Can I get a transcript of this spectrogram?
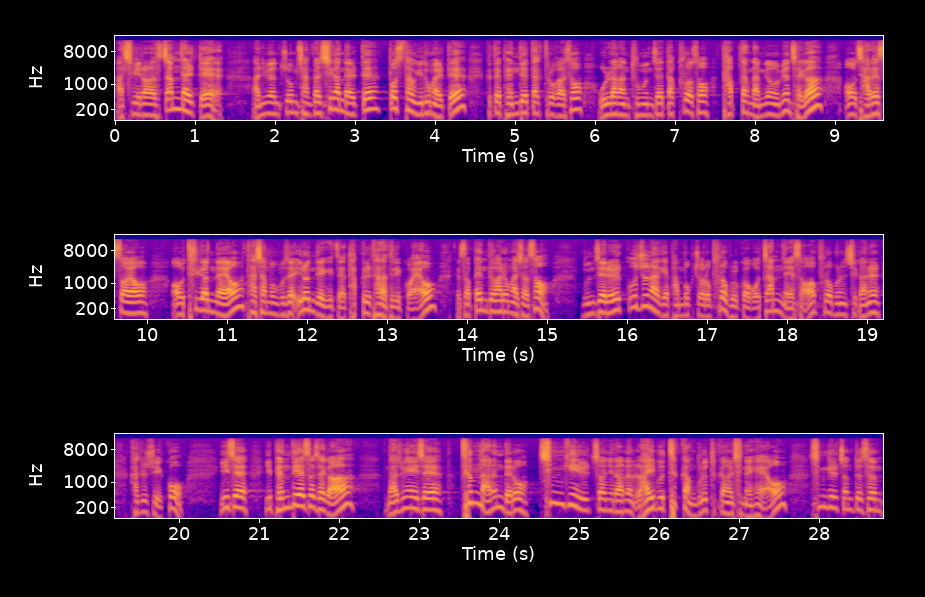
아침에 일어나서 짬날 때 아니면 좀 잠깐 시간 날 때 버스 타고 이동할 때 그때 밴드에 딱 들어가서 올라간 두 문제 딱 풀어서 답 딱 남겨놓으면 제가 어 잘했어요. 어 틀렸네요. 다시 한번 보세요. 이런 얘기 이제 답글을 달아드릴 거예요. 그래서 밴드 활용하셔서 문제를 꾸준하게 반복적으로 풀어볼 거고 짬 내서 풀어보는 시간을 가질 수 있고 이제 이 밴드에서 제가 나중에 이제 틈 나는 대로 심기일전이라는 라이브 특강, 무료 특강을 진행해요. 침기일전 뜻은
